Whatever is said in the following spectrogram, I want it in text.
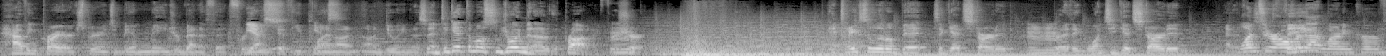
Having prior experience would be a major benefit for Yes. you if you plan Yes. on, on doing this and to get the most enjoyment out of the product, for sure. It takes a little bit to get started, but I think once you get started, and Once you're your over that learning curve,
